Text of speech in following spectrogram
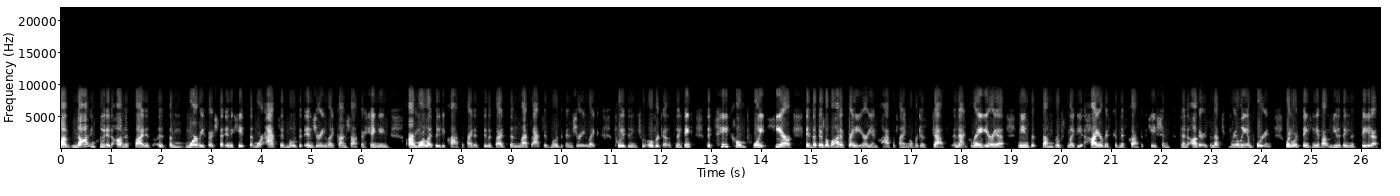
Um, not included on this slide is, is, some more research that indicates that more active modes of injury, like gunshots or hanging, are more likely to be classified as suicides than less active modes of injury, like poisoning through overdose. And I think the take-home point here is that there's a lot of gray area in classifying overdose deaths, and that gray area means that some groups might be at higher risk of misclassification than others. And that's really important when we're thinking about using this data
